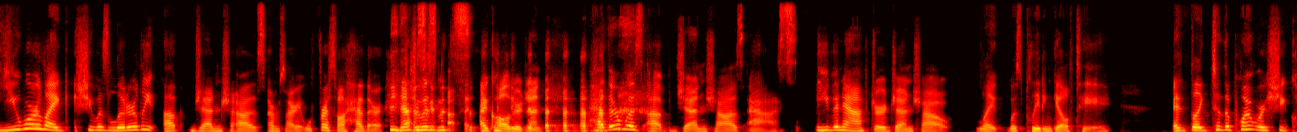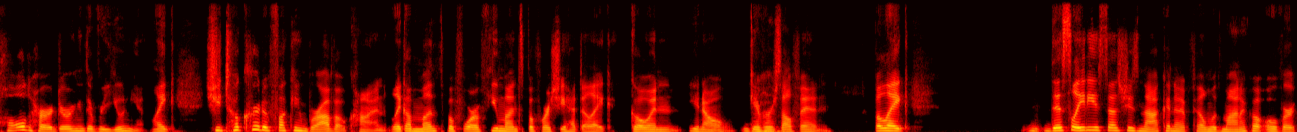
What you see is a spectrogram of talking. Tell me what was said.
you were like she was literally up Jen Shah's I'm sorry. Well first of all Heather Yeah, she I was was gonna I- say. I called her Jen. Heather was up Jen Shah's ass even after Jen Shah like was pleading guilty. And like to the point where she called her during the reunion. Like she took her to fucking BravoCon like a month before, a few months before she had to like go and, you know, give Mhm. herself in. But like this lady says she's not going to film with Monica over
